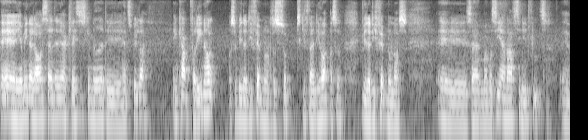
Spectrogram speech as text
Øh, jeg mener da også at det her klassiske med, at øh, han spiller en kamp for det ene hold, og så vinder de 5-0, og så, så skifter han de hold, og så vinder de 5-0 også. Øh, så man må sige, at han har haft sin indflydelse. Øh,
